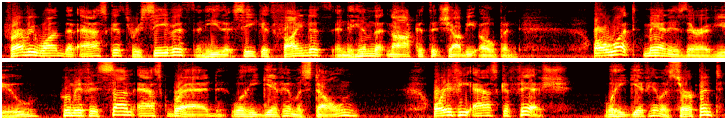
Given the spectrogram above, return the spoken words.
For every one that asketh receiveth, and he that seeketh findeth, and to him that knocketh it shall be opened. Or what man is there of you, whom if his son ask bread, will he give him a stone? Or if he ask a fish, will he give him a serpent?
